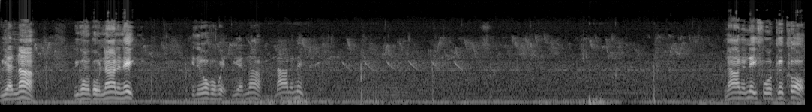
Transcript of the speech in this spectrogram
We at nine. We gonna go nine and eight. Get it over with. We at nine. Nine and eight. Nine and eight for a good call.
